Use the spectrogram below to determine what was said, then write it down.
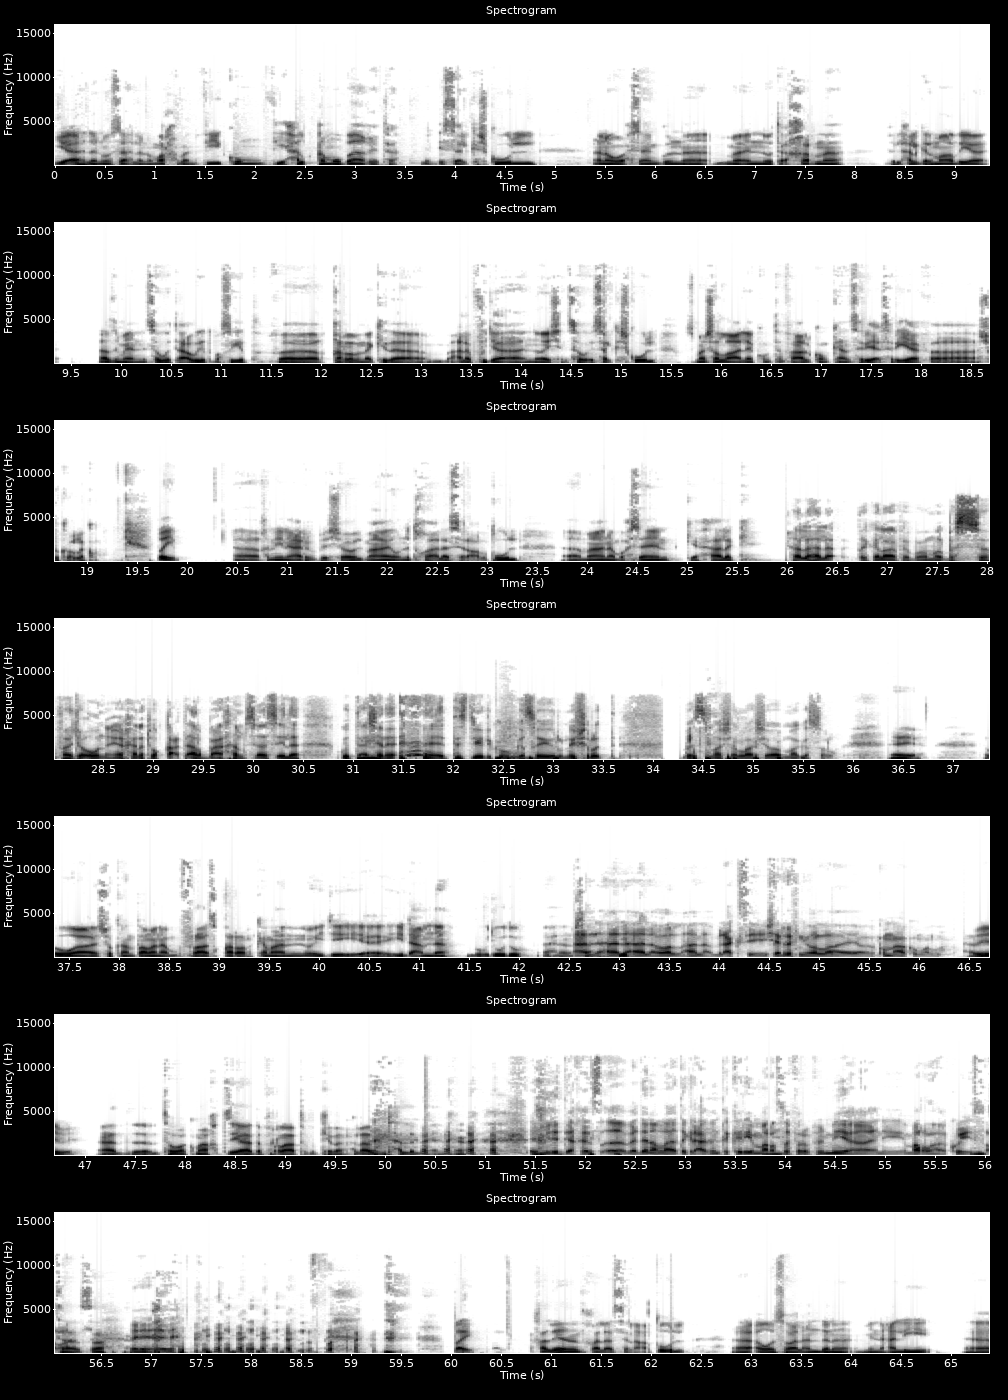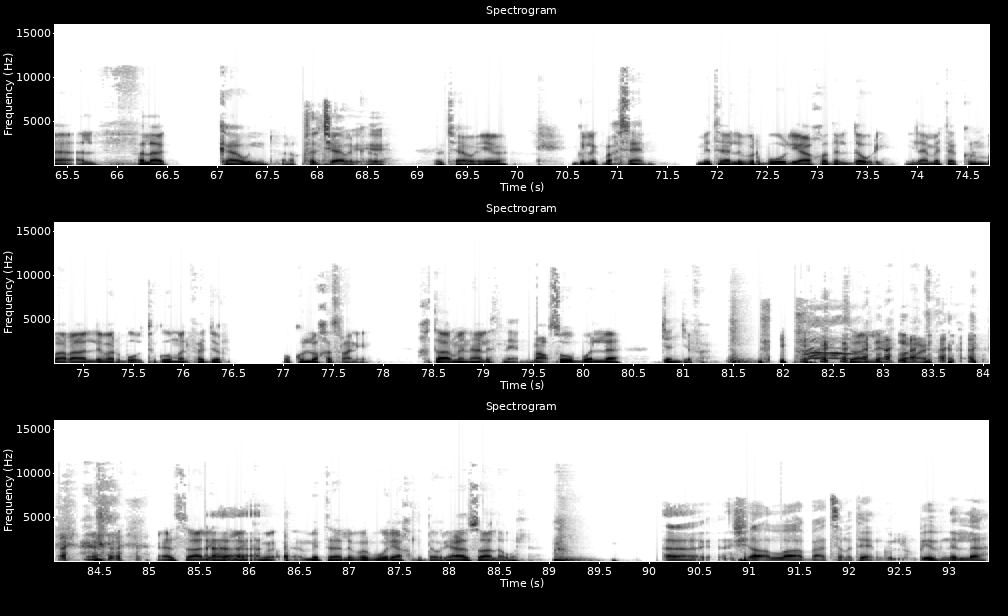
يا أهلا وسهلا ومرحبا فيكم في حلقة مباغتة من إسأل كشكول أنا وحسين قلنا بما إنه تأخرنا في الحلقة الماضية لازم يعني نسوي تعويض بسيط فقررنا كذا على فجاءة إنه إيش نسوي إسأل كشكول بس ما شاء الله عليكم تفاعلكم كان سريع سريع فشكرا لكم. طيب آه خليني أعرف بالشعور معاي وندخل على الأسئلة على طول آه معنا أبو حسين كيف حالك؟ هلا هلا يعطيك العافية أبو عمر. بس فاجئونا يا أخي أنا توقعت أربع خمس أسئلة. قلت عشان التسجيل يكون قصير ونشرد. بس ما شاء الله الشباب ما قصروا. إيه. وشكرا طبعا أبو فراس قرر كمان إنه يجي يدعمنا بوجوده. أهلا وسهلا. هلا هلا هلا والله هلا. بالعكس يشرفني والله أكون معكم والله. حبيبي. عاد توك ماخذ زيادة في الراتب وكذا فلازم تحلل يعني من جد يا أخي بعدين الله يعطيك العافية أنت كريم مرة صفر في المية يعني مرة كويس ممتاز صح؟ إيه، إيه. طيب خلينا ندخل على الأسئلة على طول آه، أول سؤال عندنا من علي آه، الفلكاوي فلتشاوي إيه. فلتشاوي أيوه يقول لك ابو حسين متى ليفربول ياخذ الدوري؟ إلى متى كل مباراة ليفربول تقوم الفجر وكله خسرانين. اختار من هالاثنين معصوب ولا جنجفة؟ سؤالين طبعا. السؤال يقول لك متى ليفربول ياخذ الدوري؟ هذا السؤال الأول. آه إن شاء الله بعد سنتين نقول له بإذن الله.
